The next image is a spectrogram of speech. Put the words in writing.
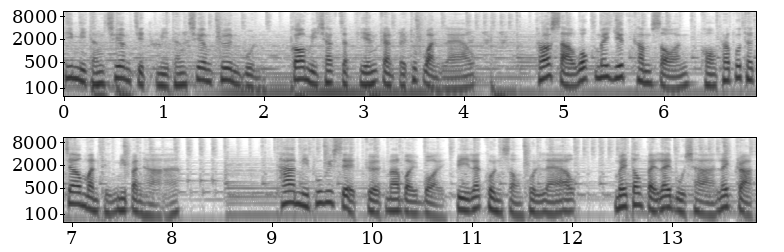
ที่มีทั้งเชื่อมจิตมีทั้งเชื่อมคลื่นบุญ ก็มีชักจะเพี้ยนกันไปทุกวันแล้ว เพราะสาวกไม่ยึดคำสอนของพระพุทธเจ้ามันถึงมีปัญหาถ้าถ้ามีผู้วิเศษเกิดมาบ่อยๆ ปีละคนสองคนแล้ว ไม่ต้องไปไล่บูชาไล่กราบ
